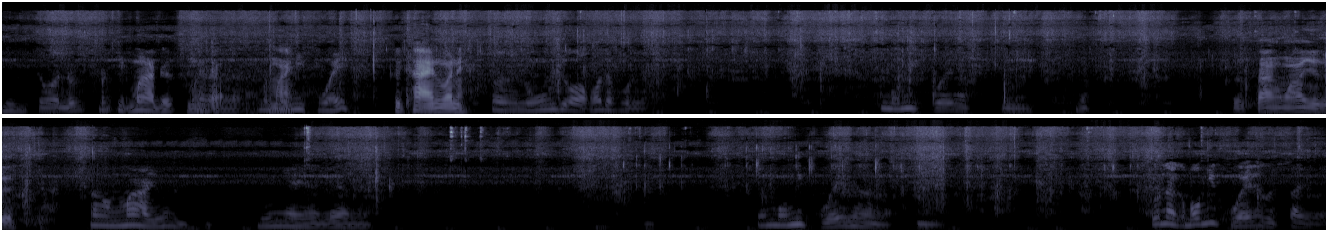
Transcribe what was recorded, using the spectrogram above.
มึงตัวนึกมันติดมาดึกมันจะมันไม่บ่มีหวยคือท้ายมันวะนี่เออหนูมันจะออกมาแต่ฝุ่นเลยมันมีหวยนะ คือสร้างมาอยู่เลยถ้ามันมาอยู่นี่นี่ไงแรงเนี่ยมันบ่มีหวยเท่านั้นแหละอืมคนนั้นก็บ่มีหวยเลยก็ใส่ไว้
